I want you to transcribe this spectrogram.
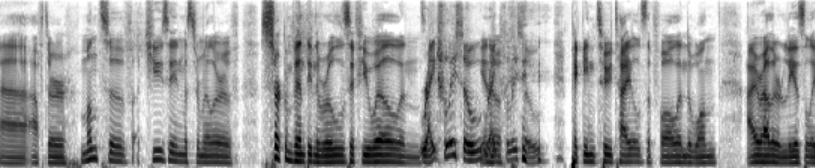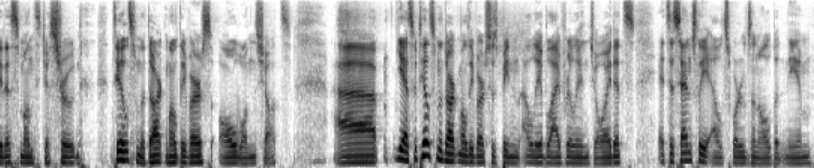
Uh, after months of accusing Mr. Miller of circumventing the rules, if you will, and rightfully so, you know, rightfully so, picking two titles that fall into one, I rather lazily this month just wrote Tales from the Dark Multiverse, all one shots. Uh, yeah, so Tales from the Dark Multiverse has been a label I've really enjoyed. It's it's essentially Elseworlds in all but name,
